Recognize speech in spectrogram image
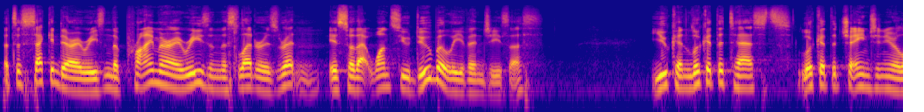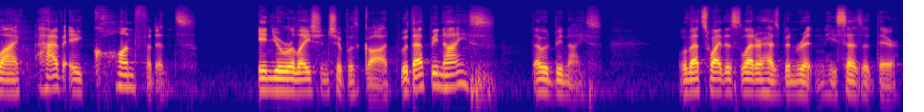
that's a secondary reason. The primary reason this letter is written is so that once you do believe in Jesus, you can look at the tests, look at the change in your life, have a confidence in your relationship with God. Would that be nice? That would be nice. Well, that's why this letter has been written. He says it there.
